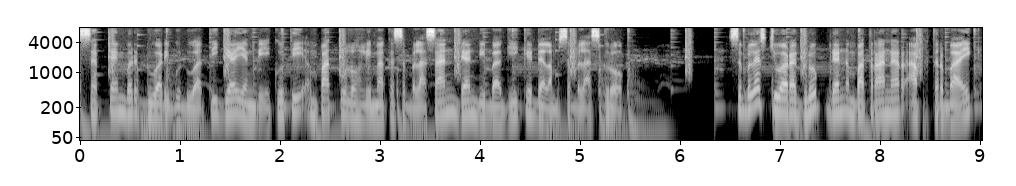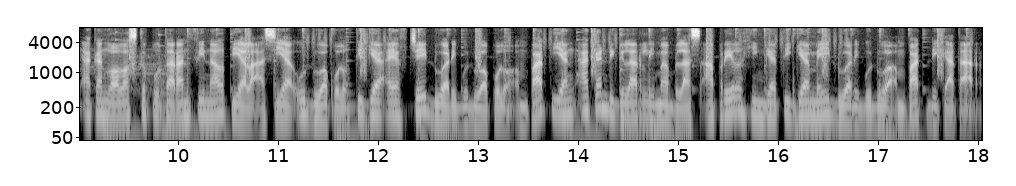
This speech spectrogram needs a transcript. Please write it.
September 2023 yang diikuti 45 kesebelasan dan dibagi ke dalam 11 grup. 11 juara grup dan 4 runner-up terbaik akan lolos ke putaran final Piala Asia U23 AFC 2024 yang akan digelar 15 April hingga 3 Mei 2024 di Qatar.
